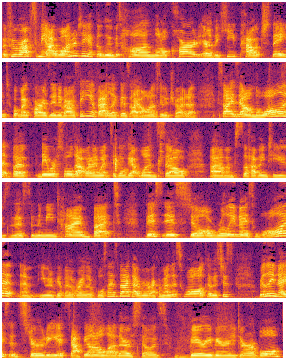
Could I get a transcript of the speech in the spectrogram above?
if it were up to me, I wanted to get the Louis Vuitton little card or the key pouch thing to put my cards in. If I was taking a bag like this, I honestly would try to size down the wallet, but they were sold out when I went to go get one, so um, I'm still having to use this in the meantime, but this is still a really nice wallet, and even if you have like a regular full-size bag, I would recommend this wallet because it's just really nice and sturdy. It's Saffiano leather, so it's very, very durable.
